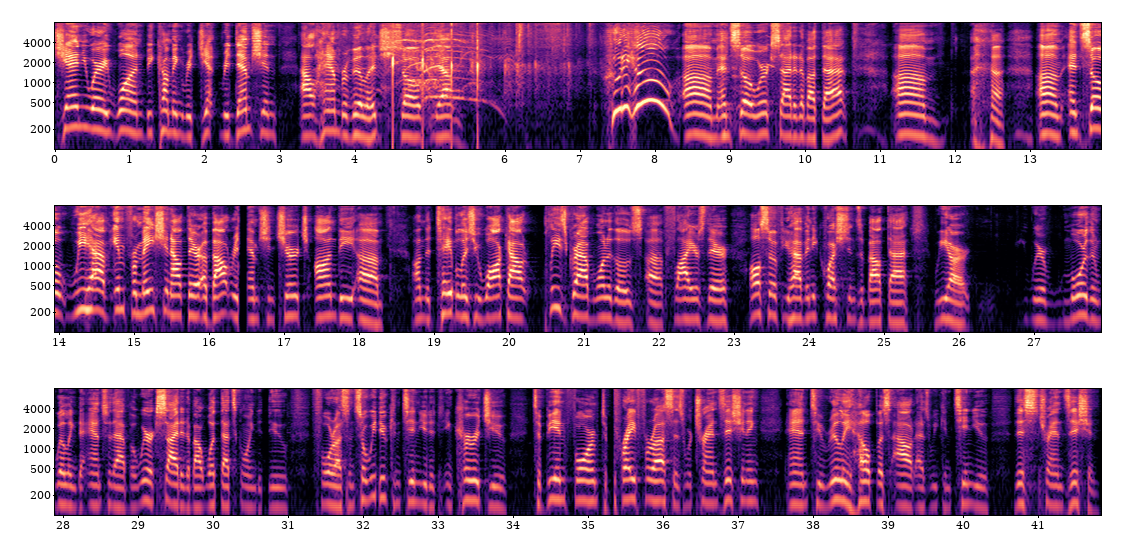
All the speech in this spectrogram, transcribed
January one becoming Rege- Redemption Alhambra Village. So yeah. Hooty hoo! Um, and so we're excited about that. Um, um, and so we have information out there about Redemption Church on the um, on the table as you walk out. Please grab one of those uh, flyers there. Also, if you have any questions about that, we are we're more than willing to answer that. But we're excited about what that's going to do for us, and so we do continue to encourage you to be informed, to pray for us as we're transitioning, and to really help us out as we continue this transition.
